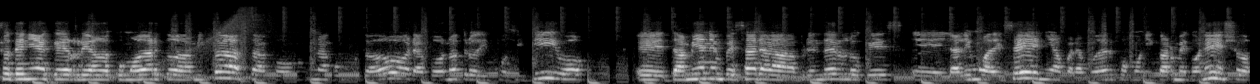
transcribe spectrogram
Yo tenía que reacomodar toda mi casa con una computadora, con otro dispositivo. Eh, también empezar a aprender lo que es eh, la lengua de señas para poder comunicarme con ellos.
